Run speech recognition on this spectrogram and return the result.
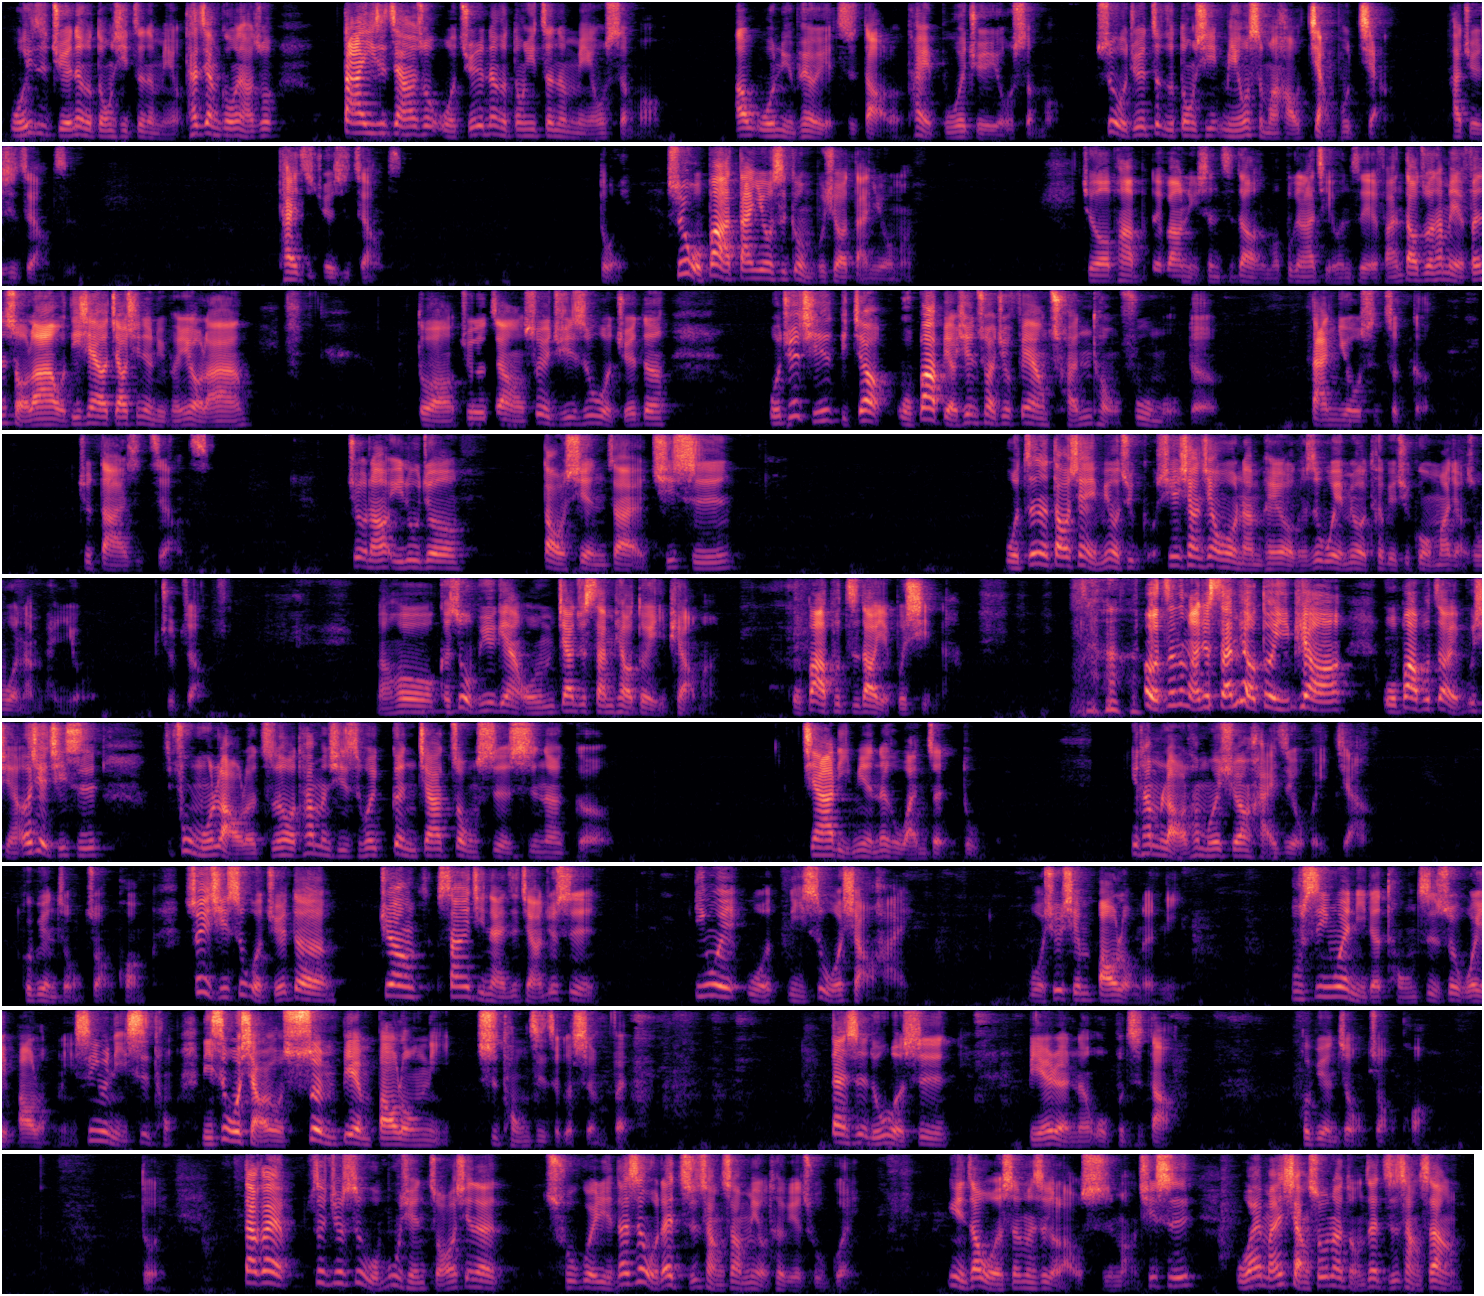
我一直觉得那个东西真的没有。他这样跟我讲说，大意是这样，他说我觉得那个东西真的没有什么啊，我女朋友也知道了，她也不会觉得有什么，所以我觉得这个东西没有什么好讲不讲。他觉得是这样子，他一直觉得是这样子，对，所以我爸担忧是根本不需要担忧嘛，就怕对方女生知道什么不跟他结婚之类，反正到最后他们也分手啦。我弟现在要交新的女朋友啦，对啊，就是这样。所以其实我觉得，我觉得其实比较我爸表现出来就非常传统父母的担忧是这个，就大概是这样子，就然后一路就到现在，其实。我真的到现在也没有去，因为像像我有男朋友，可是我也没有特别去跟我妈讲说我有男朋友，就这样子。然后，可是我必须跟你讲，我们家就三票对一票嘛，我爸不知道也不行啊。我 真的嘛，就三票对一票啊，我爸不知道也不行。而且其实父母老了之后，他们其实会更加重视的是那个家里面那个完整度，因为他们老了，他们会希望孩子有回家，会变成这种状况。所以其实我觉得。就像上一集奶子讲，就是因为我你是我小孩，我就先包容了你，不是因为你的同志，所以我也包容你，是因为你是同你是我小孩，我顺便包容你是同志这个身份。但是如果是别人呢，我不知道会变成这种状况。对，大概这就是我目前走到现在出柜历，但是我在职场上没有特别出柜，因为你知道我的身份是个老师嘛。其实我还蛮享受那种在职场上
